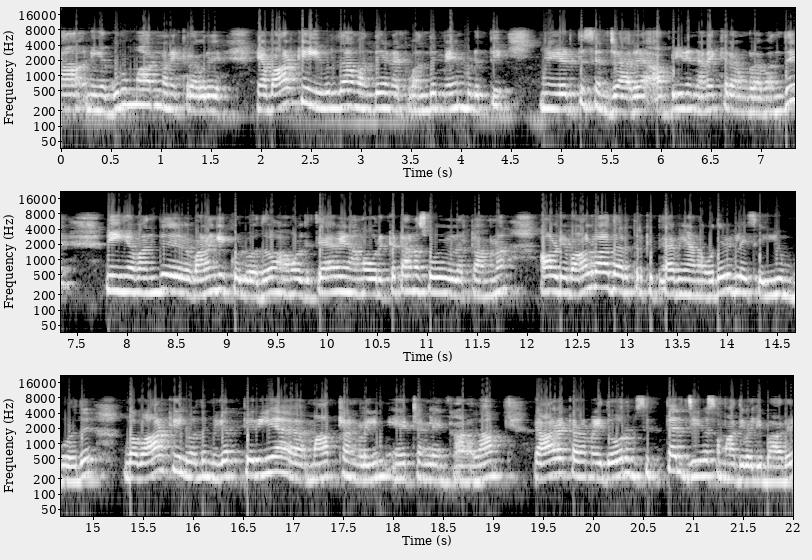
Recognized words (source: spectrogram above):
நான் நீங்கள் குருமார்னு நினைக்கிறவர் என் வாழ்க்கையை இவர் தான் வந்து எனக்கு வந்து மேம்படுத்தி எடுத்து சென்றாரு அப்படின்னு நினைக்கிறவங்கள வந்து நீங்கள் வந்து வணங்கி கொள்வதோ அவங்களுக்கு தேவையான அவங்க ஒரு இக்கட்டான சூழலில் இருக்காங்கன்னா அவருடைய வாழ்வாதாரத்திற்கு தேவையான உதவிகளை செய்யும் பொழுது உங்கள் வாழ்க்கையில் வந்து மிகப்பெரிய மாற்றங்களையும் ஏற்றங்களையும் காணலாம். வியாழக்கிழமை தோறும் சித்தர் ஜீவசமாதி வழிபாடு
